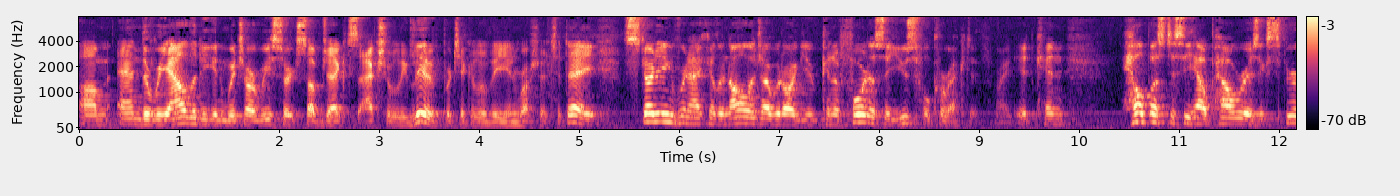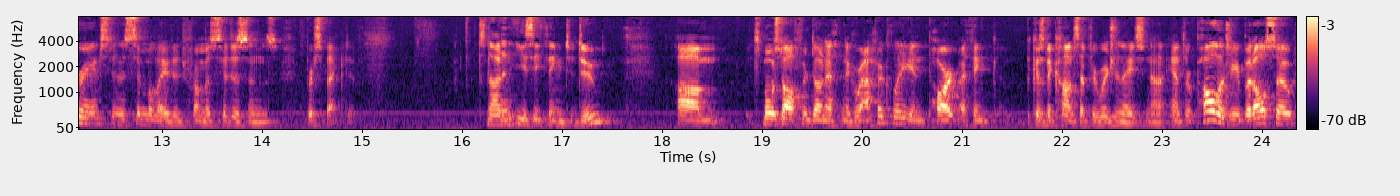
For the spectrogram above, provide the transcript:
um, and the reality in which our research subjects actually live, particularly in Russia today, studying vernacular knowledge, I would argue, can afford us a useful corrective. Right? It can help us to see how power is experienced and assimilated from a citizen's perspective. It's not an easy thing to do. Um, it's most often done ethnographically, in part, I think, because the concept originates in anthropology, but also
